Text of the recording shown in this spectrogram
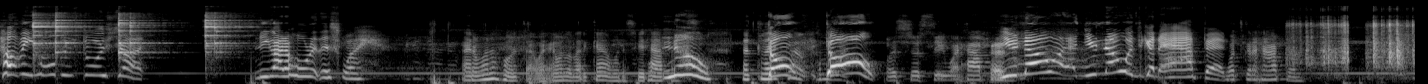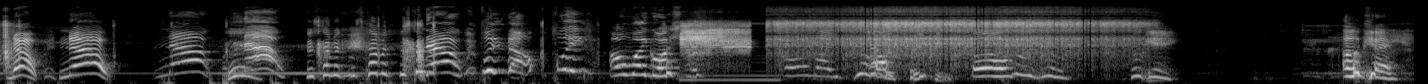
Help me hold this door shut. You gotta hold it this way. I don't want to hold it that way. I want to let it go. I want to see what happens. No, Let's let don't, it go. On. don't. Let's just see what happens. You know, you know what's gonna happen. What's gonna happen? No, no, no, no, Who's coming? Who's coming? Who's coming? no, please no, please. Oh my gosh. Oh my gosh. Creepy. Oh my gosh. Okay. Okay.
